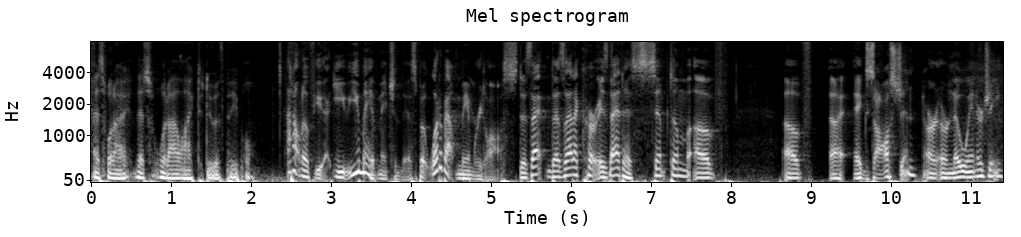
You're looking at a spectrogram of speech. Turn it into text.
that's what I that's what I like to do with people. I don't know if you, you you may have mentioned this, but what about memory loss? Does that does that occur? Is that a symptom of of uh, exhaustion or, or no energy?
